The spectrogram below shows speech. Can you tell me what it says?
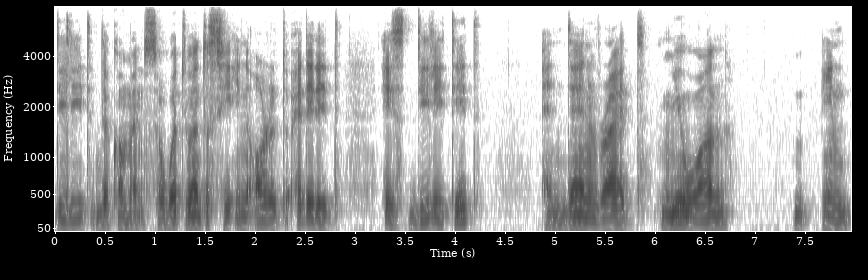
delete the comment. So what you want to see in order to edit it is delete it and then write new one in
